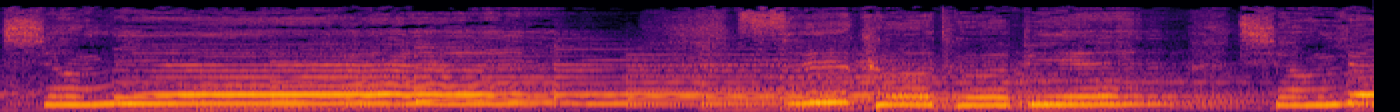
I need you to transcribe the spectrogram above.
想念。相恋。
